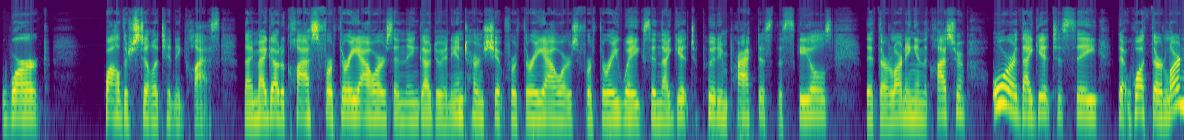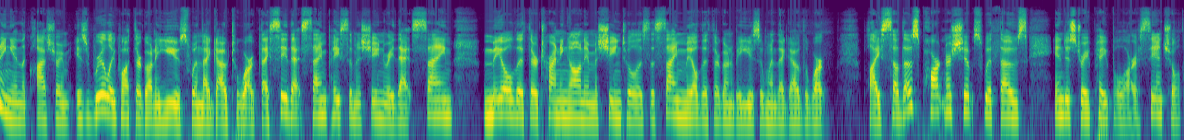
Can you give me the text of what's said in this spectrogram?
work while they're still attending class. They may go to class for three hours and then go to an internship for three hours for three weeks, and they get to put in practice the skills that they're learning in the classroom, or they get to see that what they're learning in the classroom is really what they're going to use when they go to work. They see that same piece of machinery, that same mill that they're training on in machine tool is the same mill that they're going to be using when they go to the workplace. So those partnerships with those industry people are essential.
